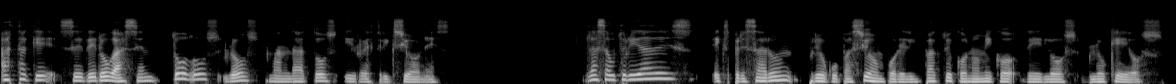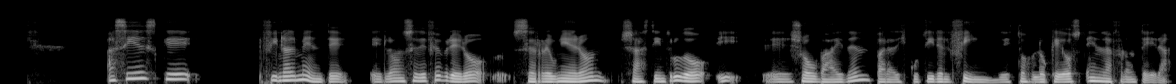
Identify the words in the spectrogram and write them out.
hasta que se derogasen todos los mandatos y restricciones. Las autoridades expresaron preocupación por el impacto económico de los bloqueos. Así es que finalmente el 11 de febrero se reunieron Justin Trudeau y eh, Joe Biden para discutir el fin de estos bloqueos en la frontera.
